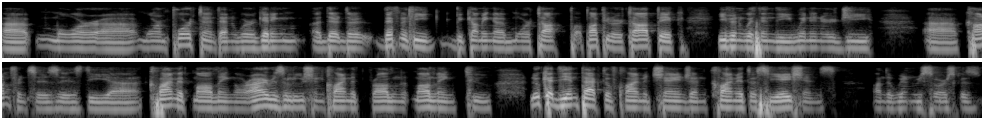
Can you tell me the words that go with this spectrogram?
uh, more uh, more important, and we're getting uh, they're, they're definitely becoming a more top popular topic, even within the wind energy uh, conferences, is the uh, climate modeling or high resolution climate modeling to look at the impact of climate change and climate oscillations on the wind resource, because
